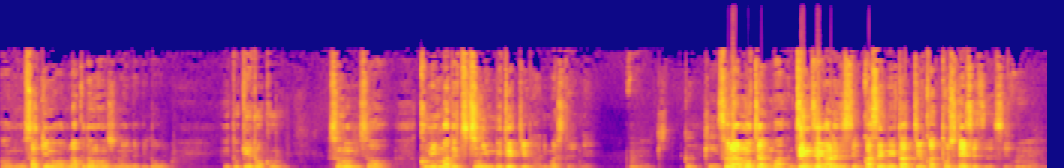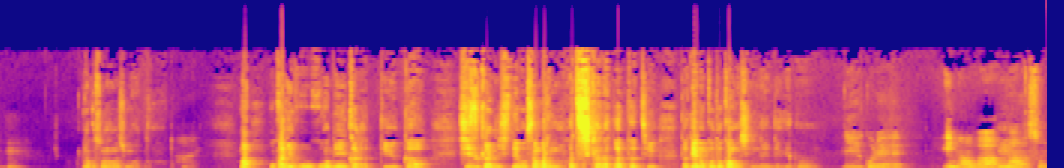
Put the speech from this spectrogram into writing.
あの、さっきのラクダの話じゃないんだけど、えっと、解毒するのにさ、首まで土に埋めてっていうのありましたよね。うん、聞くけどそれはもうじゃ、ま、全然あれですよ。ガセネタっていうか、都市伝説ですよう。んうん。なんかその話もあったな。はいまあ、他に方法ねえからっていうか、静かにして収まるのを待つしかなかったっていうだけのことかもしれないんだけど。ねこれ今は、うんまあその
